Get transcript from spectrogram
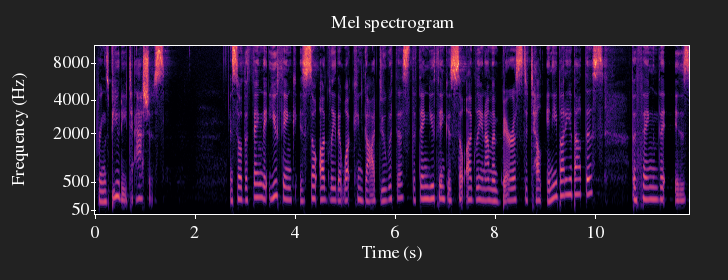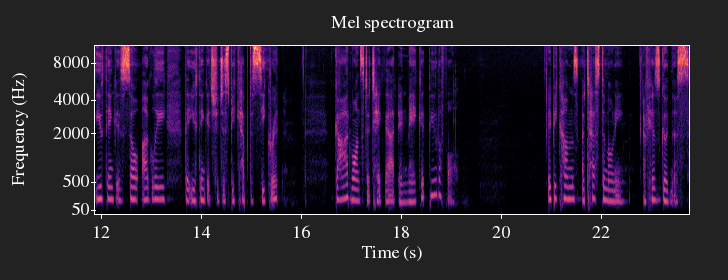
brings beauty to ashes. And so the thing that you think is so ugly that what can God do with this? The thing you think is so ugly and I'm embarrassed to tell anybody about this? The thing that is you think is so ugly that you think it should just be kept a secret? God wants to take that and make it beautiful. It becomes a testimony of his goodness.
